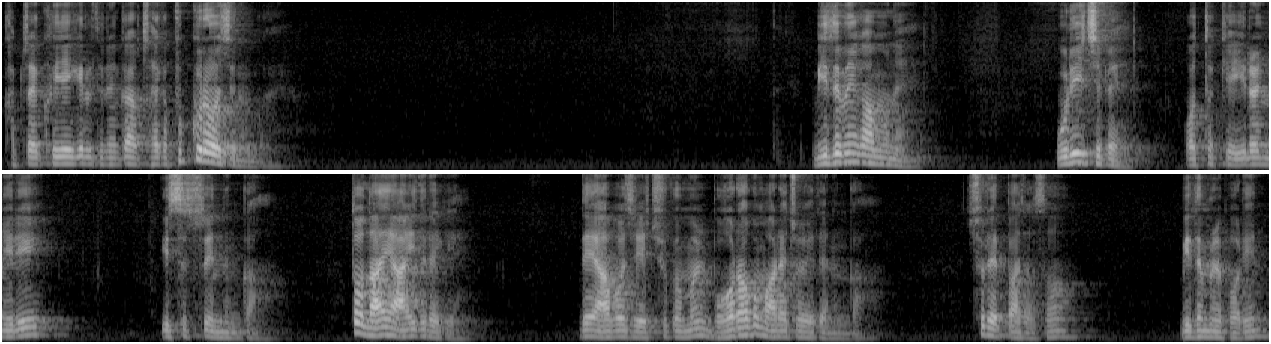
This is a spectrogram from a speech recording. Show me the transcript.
갑자기 그 얘기를 들으니까 자기가 부끄러워지는 거예요. 믿음의 가문에 우리 집에 어떻게 이런 일이 있을 수 있는가? 또 나의 아이들에게 내 아버지의 죽음을 뭐라고 말해줘야 되는가? 술에 빠져서 믿음을 버린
